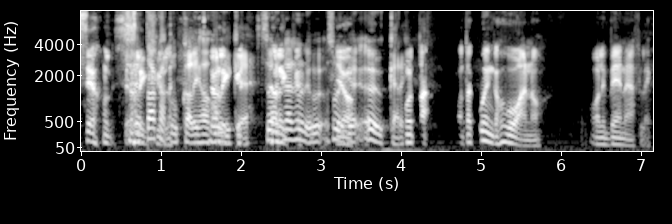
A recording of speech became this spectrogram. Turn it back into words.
se oli, se, se oli takatukka kyllä. oli ihan huikea. Se, se oli, se oli, se oli öykkäri. Mutta, mutta kuinka huono oli Ben Affleck?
